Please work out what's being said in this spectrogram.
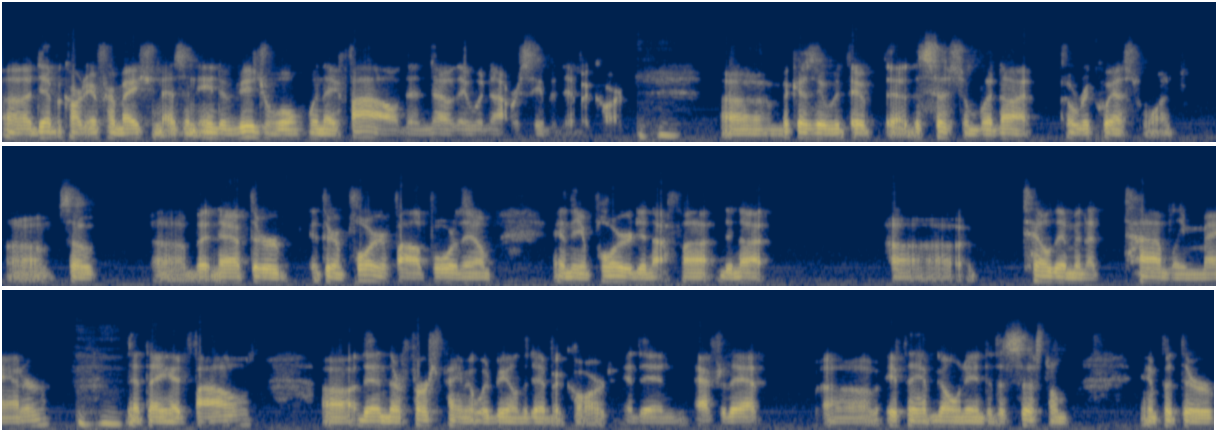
uh, debit card information as an individual when they filed, then no, they would not receive a debit card mm-hmm. uh, because it would they, the system would not request one. Um, so, uh, but now if their if their employer filed for them and the employer did not find, did not uh, tell them in a timely manner mm-hmm. that they had filed, uh, then their first payment would be on the debit card, and then after that, uh, if they have gone into the system and put their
